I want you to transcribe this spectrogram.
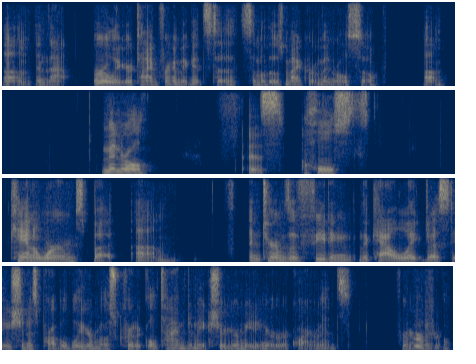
um, and that earlier time frame it gets to some of those micro minerals so um, mineral is a whole can of worms but um, in terms of feeding the cow late gestation is probably your most critical time to make sure you're meeting her requirements for Perfect. mineral.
